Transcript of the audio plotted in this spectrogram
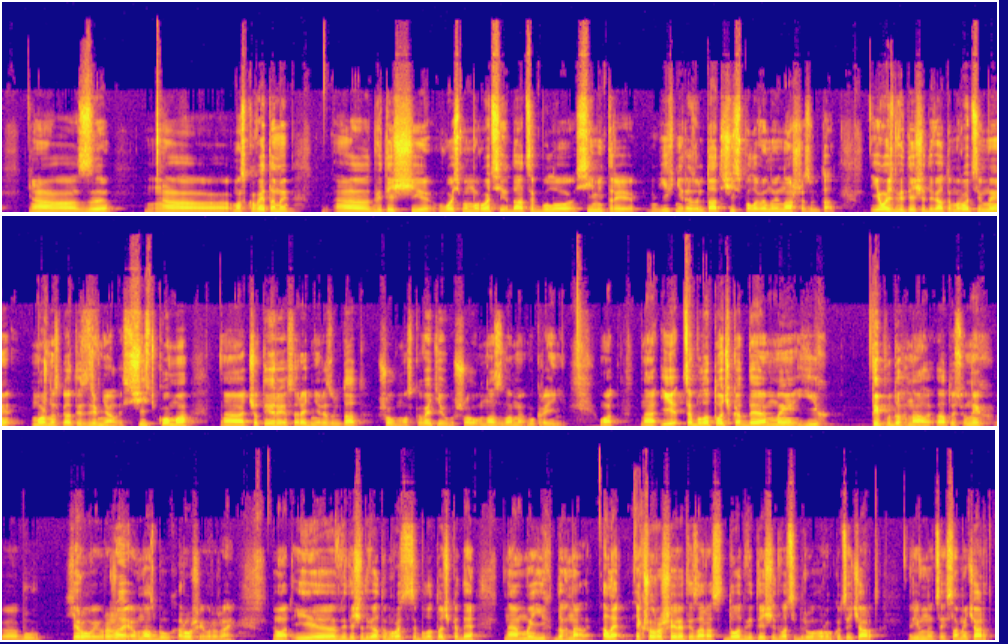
з московитами. Е, У 2008 році да, це було 7,3 їхній результат, 6,5 наш результат. І ось у 2009 році ми, можна сказати, зрівнялись. 6,4 середній результат, що в московитів, що у нас з вами в Україні. От. Е, І це була точка, де ми їх типу догнали. Да? Тобто у них е, був херовий врожай, а в нас був хороший врожай. От. І е, в 2009 році це була точка, де е, ми їх догнали. Але якщо розширити зараз до 2022 року цей чарт, рівно цей самий чарт,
